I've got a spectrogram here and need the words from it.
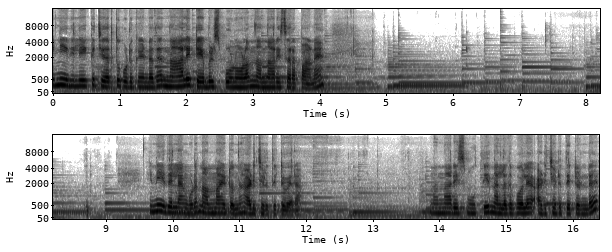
ഇനി ഇതിലേക്ക് ചേർത്ത് കൊടുക്കേണ്ടത് നാല് ടേബിൾ സ്പൂണോളം നന്നാറി സിറപ്പാണ്. ഇനി ഇതെല്ലാം കൂടെ നന്നായിട്ടൊന്ന് അടിച്ചെടുത്തിട്ട് വരാം. നന്നാരി സ്മൂത്തി നല്ലതുപോലെ അടിച്ചെടുത്തിട്ടുണ്ട്.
